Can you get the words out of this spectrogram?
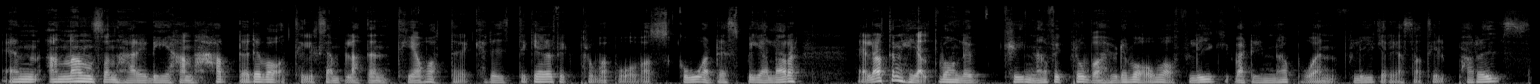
En annan sån här idé han hade det var till exempel att en teaterkritiker fick prova på att vara skådespelare. Eller att en helt vanlig kvinna fick prova hur det var att vara flygvärdinna på en flygresa till Paris.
